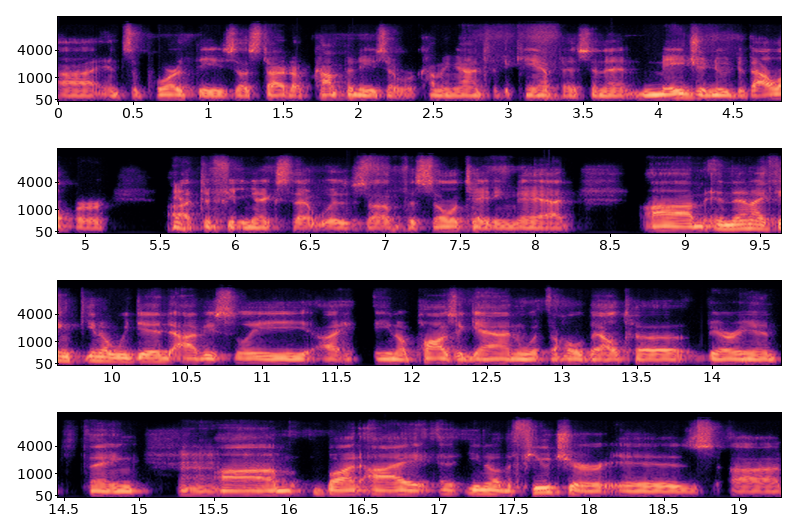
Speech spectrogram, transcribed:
uh, and support these uh, startup companies that were coming onto the campus, and a major new developer uh, yeah. to Phoenix that was uh, facilitating that. Um, and then I think, you know, we did obviously, uh, you know, pause again with the whole Delta variant thing. Mm-hmm. Um, but I, you know, the future is, uh,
